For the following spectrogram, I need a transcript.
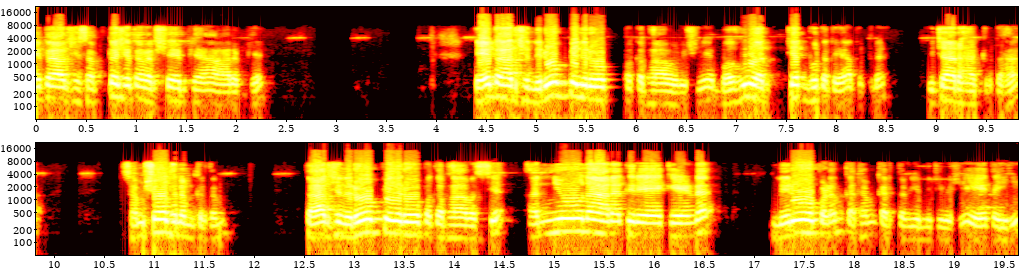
एतादृशसप्तशतवर्षेभ्यः आरभ्य एतादृशनिरूप्यनिरूपकभावविषये बहु अत्यद्भुततया तत्र विचारः कृतः, संशोधनं कृतं। तादृशनिरूप्यनिरूपकभावस्य अन्यून अनतिरेकेण निरूपणं कथं कर्तव्यम् इति विषये एतैः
